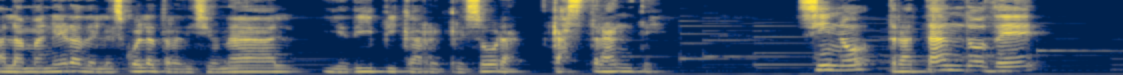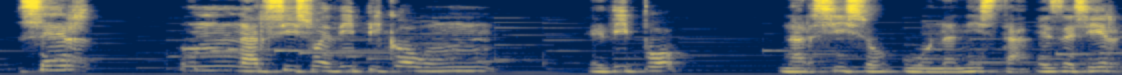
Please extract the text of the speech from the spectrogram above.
a la manera de la escuela tradicional y edípica represora, castrante, sino tratando de ser un narciso edípico, un edipo narciso u onanista, es decir,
